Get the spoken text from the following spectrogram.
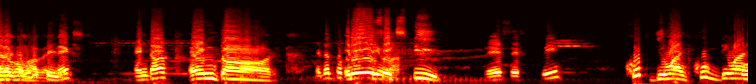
এরকম হবে। নেক্সট এন্টর্ক এন্টর্ক এটা তো রেস এক্সপি রেস এসপি খুব ডিমান্ড খুব ডিমান্ড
